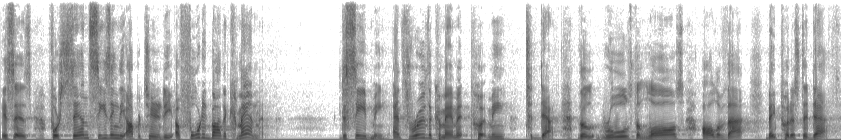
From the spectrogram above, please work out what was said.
It says, For sin, seizing the opportunity afforded by the commandment, deceived me, and through the commandment put me to death. The rules, the laws, all of that, they put us to death.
